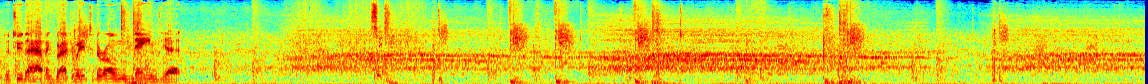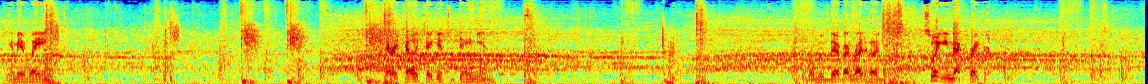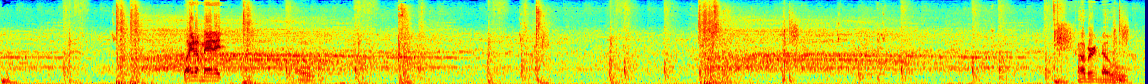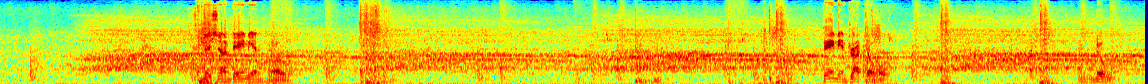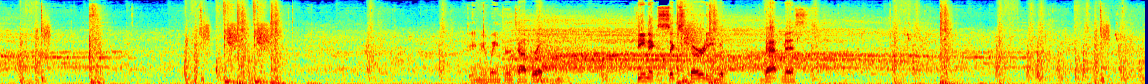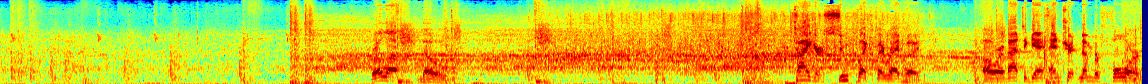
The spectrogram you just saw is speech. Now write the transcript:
The two that haven't graduated to their own names yet. Damian Wayne. Carrie Kelly taking it to Damian. Good move there by Red Hood. Swinging neck breaker. Wait a minute. Oh. Cover, no. Submission on Damian, no. Damian drop toe hold. No. Damian Wayne to the top rope. Phoenix 630, but that miss. Roll up. No. Tiger suplex by Red Hood. Oh, we're about to get entrant number four.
